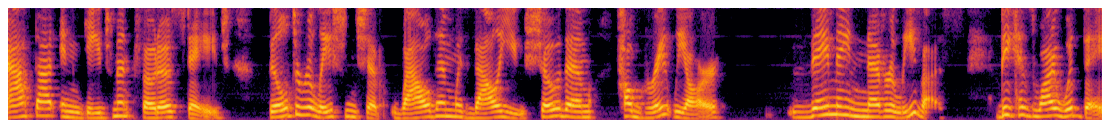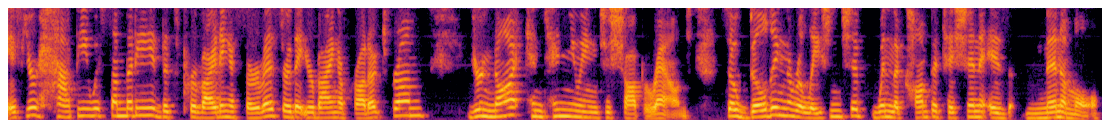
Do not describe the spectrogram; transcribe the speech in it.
at that engagement photo stage, build a relationship, wow them with value, show them how great we are, they may never leave us. Because why would they? If you're happy with somebody that's providing a service or that you're buying a product from, you're not continuing to shop around. So, building the relationship when the competition is minimal,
